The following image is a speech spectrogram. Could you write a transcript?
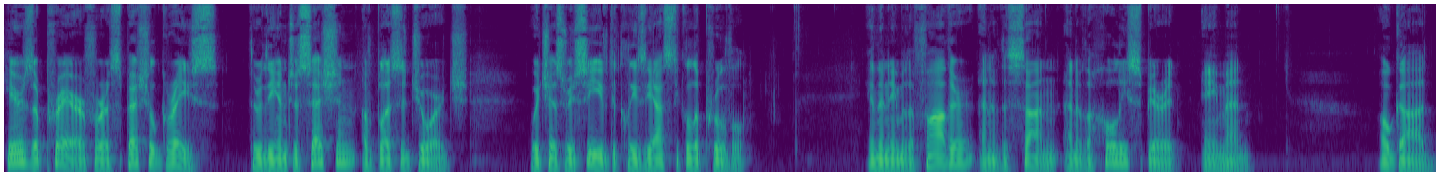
Here's a prayer for a special grace through the intercession of Blessed George, which has received ecclesiastical approval. In the name of the Father, and of the Son, and of the Holy Spirit, Amen. O God,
